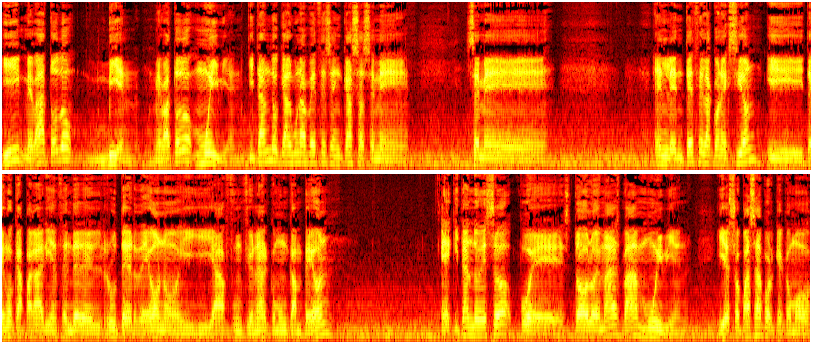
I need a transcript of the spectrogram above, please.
y me va todo bien, me va todo muy bien, quitando que algunas veces en casa se me se me enlentece la conexión y tengo que apagar y encender el router de ONO y a funcionar como un campeón. Eh, quitando eso, pues todo lo demás va muy bien. Y eso pasa porque como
